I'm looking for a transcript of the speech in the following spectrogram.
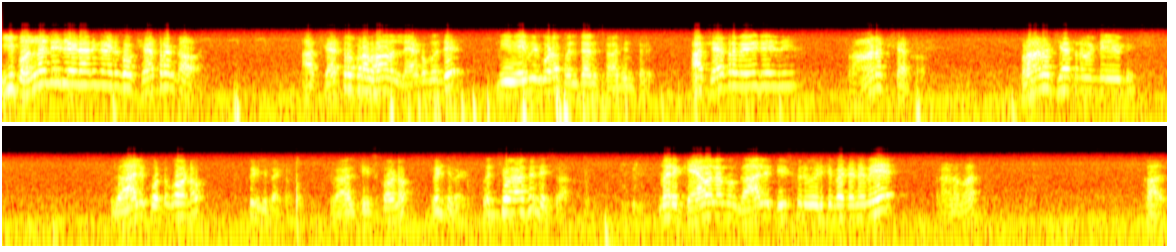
ఈ పనులన్నీ చేయడానికి ఆయనకు ఒక క్షేత్రం కావాలి. ఆ క్షేత్ర ప్రభావం లేకపోతే నీవేమీ కూడా ఫలితాన్ని సాధించలేదు ఆ క్షేత్రం ఏమిటి ప్రాణక్షేత్రం. ప్రాణక్షేత్రం అంటే ఏమిటి? గాలి కొట్టుకోవడం విడిచిపెట్టడం. గాలి తీసుకోవడం విడిచిపెట్టడం. ఉచ్ఛ్వాస నిశ్వాసం. మరి కేవలం గాలి తీసుకుని విడిచిపెట్టడమే ప్రాణమా? కాదు.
